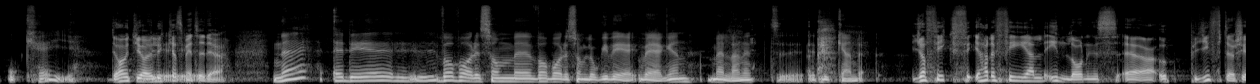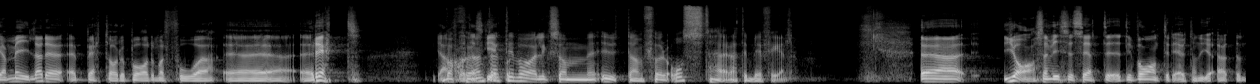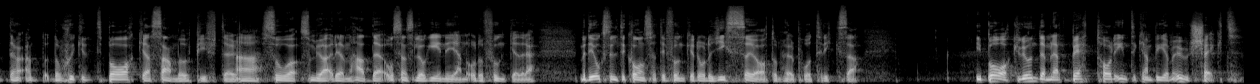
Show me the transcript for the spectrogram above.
okej. Det har inte jag lyckats med tidigare. Nej, är det, vad, var det som, eh, vad var det som låg i vä- vägen mellan ett, eh, ett lyckande? Jag, fick, jag hade fel inloggningsuppgifter så jag mejlade eh, Bethard och bad om att få eh, rätt. Ja, Vad jag skönt att det var liksom utanför oss det här att det blev fel. Eh, ja, sen visade det sig att det, det var inte det, utan jag- de, skickade tillbaka samma uppgifter Ah. så, som jag redan hade och sen så logg in igen och då funkade det. Men det är också lite konstigt att det funkar då, då gissar jag att de höll på att trixa i bakgrunden, men att Betthard inte kan be om ursäkt.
